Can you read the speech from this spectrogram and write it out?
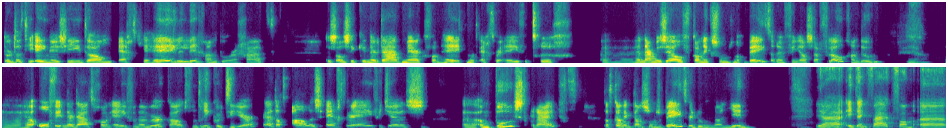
Doordat die energie dan echt je hele lichaam doorgaat. Dus als ik inderdaad merk van, hé, hey, ik moet echt weer even terug uh, naar mezelf, kan ik soms nog beter een Vinyasa flow gaan doen. Ja. Uh, hè, of inderdaad gewoon even een workout van drie kwartier. Hè, dat alles echt weer eventjes uh, een boost krijgt. Dat kan ik dan soms beter doen dan yin. Ja, ik denk vaak van uh,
